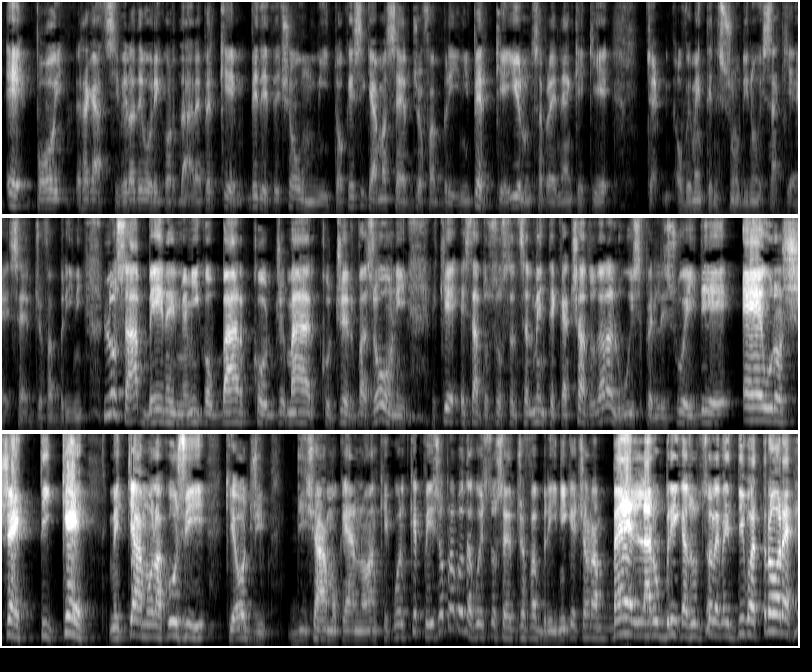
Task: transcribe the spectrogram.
E poi, ragazzi, ve la devo ricordare perché, vedete, c'ho un mito che si chiama Sergio Fabbrini. Perché? Io non saprei neanche chi è, cioè, ovviamente nessuno di noi sa chi è Sergio Fabbrini. Lo sa bene il mio amico Marco, Marco Gervasoni, che è stato sostanzialmente cacciato dalla Luis per le sue idee euroscettiche, mettiamola così, che oggi diciamo che hanno anche qualche peso, proprio da questo Sergio Fabbrini, che c'è una bella bella rubrica sul Sole 24 Ore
